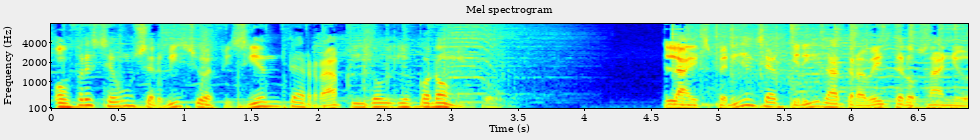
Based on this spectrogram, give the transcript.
ofrece un servicio eficiente, rápido y económico. La experiencia adquirida a través de los años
